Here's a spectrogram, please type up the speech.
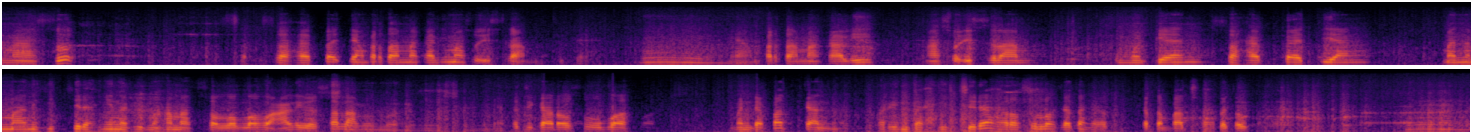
termasuk sa- sahabat yang pertama kali masuk Islam juga. Hmm. yang pertama kali masuk Islam kemudian sahabat yang menemani hijrahnya Nabi Muhammad Shallallahu Alaihi Wasallam Sallallahu alaihi wasallam. Ya, ketika Rasulullah mendapatkan perintah hijrah Rasulullah datang ke, ke tempat sahabat Abu Bakar Hmm.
